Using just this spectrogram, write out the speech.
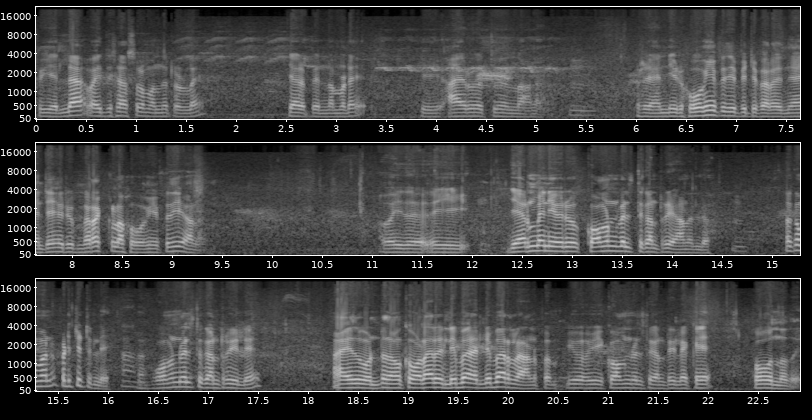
ഇപ്പോൾ എല്ലാ വൈദ്യശാസ്ത്രം വന്നിട്ടുള്ള പിന്നെ നമ്മുടെ ഈ ആയുർവേദത്തിൽ നിന്നാണ്. പക്ഷേ എന്റെ ഒരു ഹോമിയോപ്പതിയെ പറ്റി പറയുന്നത് എന്റെ ഒരു മിറക്കുള്ള ഹോമിയോപ്പതിയാണ്. അപ്പോൾ ഇത് ഈ ജർമ്മനി ഒരു കോമൺവെൽത്ത് കൺട്രി ആണല്ലോ. അതൊക്കെ മന പഠിച്ചിട്ടില്ലേ? കോമൺവെൽത്ത് കൺട്രിയിൽ ആയതുകൊണ്ട് നമുക്ക് വളരെ ലിബർ ലിബറലാണ് ഇപ്പം ഈ- കോമൺവെൽത്ത് കൺട്രിയിലൊക്കെ പോകുന്നത്.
